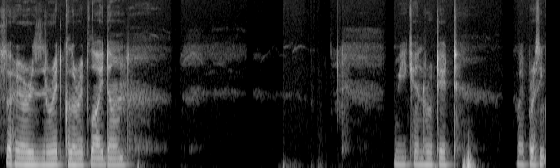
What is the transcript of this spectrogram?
So here is the red color applied down. We can rotate by pressing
